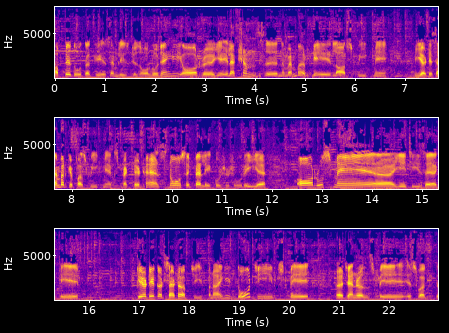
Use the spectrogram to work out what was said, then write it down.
ہفتے دو تک یہ اسمبلیز ڈیزالو ہو جائیں گی اور یہ الیکشنز نومبر کے لاسٹ ویک میں یا ڈسمبر کے فرسٹ ویک میں ایکسپیکٹڈ ہیں۔ سنو سے پہلے کوشش ہو رہی ہے۔ اور اس میں یہ چیز ہے کہ کیئر ٹیکر سیٹ اپ چیف بنائے گی۔ دو چیفز پہ جنرلز پہ اس وقت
